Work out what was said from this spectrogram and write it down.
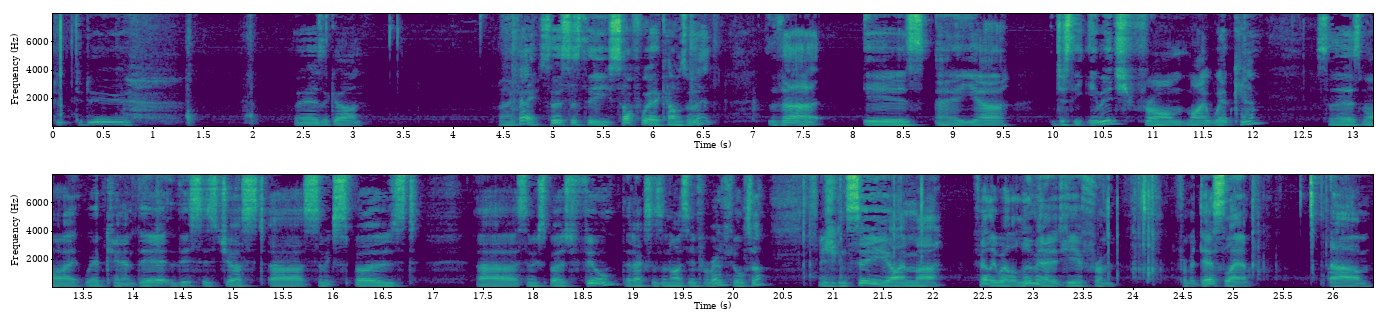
doo -doo -doo, where's it gone? Okay, so this is the software that comes with it. That is a uh, just the image from my webcam. So there's my webcam there. This is just uh, some exposed uh, some exposed film that acts as a nice infrared filter. As you can see, I'm uh, fairly well illuminated here from from a desk lamp, um,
